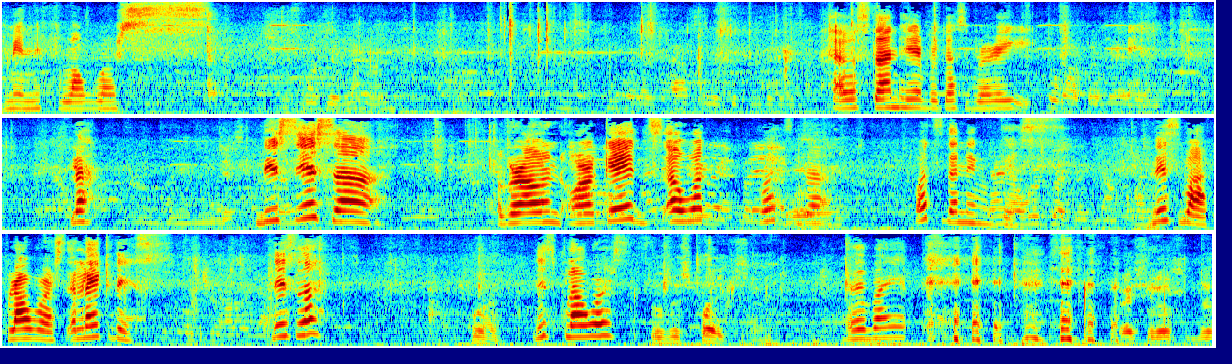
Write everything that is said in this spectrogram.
many flowers. I will stand here because very lah. This is uh, ground orchids. Oh, what what's the what's the name of this? This one flowers. I like this. This one. What? These flowers. Those are spikes. I buy it. Actually, those, the,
